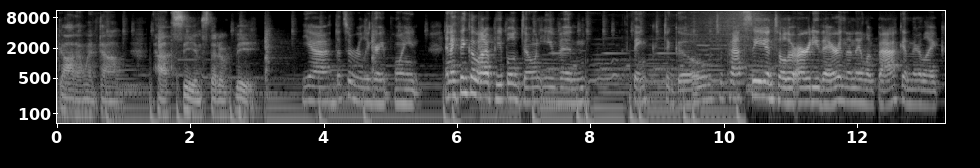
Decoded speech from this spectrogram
God, I went down path C instead of B. Yeah, that's a really great point. And I think a lot of people don't even think to go to path C until they're already there. And then they look back and they're like,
